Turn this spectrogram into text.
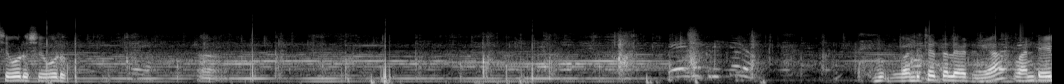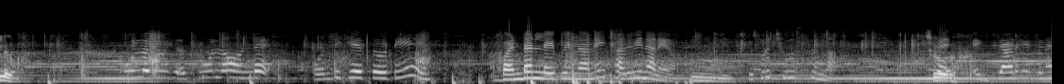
శివుడు శివుడు. వంటి చేతులు పెట్టినాయా వంటేలు. స్కూల్లో ఉండే. ఒంటి చేతితోటి బండను లేపిందని చదివినా నేను ఇప్పుడు చూస్తున్నా. చూడు. ఎగ్జాక్ట్గా ఇట్లనే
